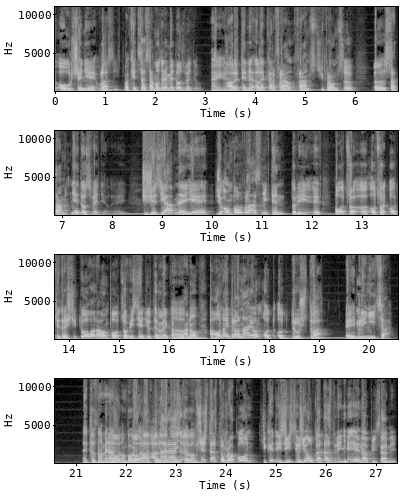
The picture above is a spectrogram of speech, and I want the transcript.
o určenie vlastníctva. Keď sa samozrejme dozvedel. Hej, že... Ale ten lekár Fran, Franc či Franc e, sa tam nedozvedel. Hej. Čiže zjavné je, že on bol vlastník, ten, ktorý po oco, oco, otec reštituoval a on po otcovi zdedil ten lekár. Áno. A on aj bral nájom od, od družstva, hej, Mlinica. Aj to znamená, no, že on bol no, stále a, a naraz majiteľom. v 16. roku on kedy zistil, že on v katastri nie je napísaný.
